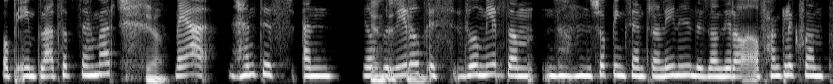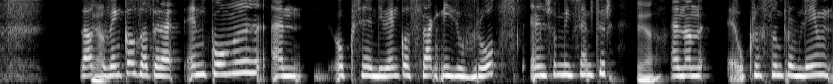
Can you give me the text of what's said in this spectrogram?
op één plaats hebt, zeg maar. Ja, Maar ja, Gent is, en heel Gent de wereld is veel meer dan, dan een shoppingcenter alleen. Hè. Dus dan ben je al afhankelijk van welke Ja. winkels dat erin komen. En ook zijn die winkels vaak niet zo groot in een shoppingcenter. ja. En dan ook nog zo'n probleem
